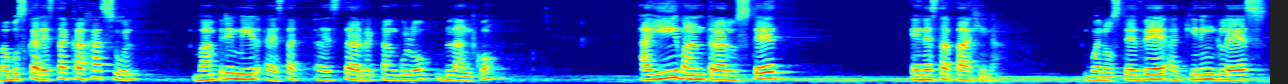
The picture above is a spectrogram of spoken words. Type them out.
va a buscar esta caja azul, va a imprimir a, esta, este rectángulo blanco. Allí va a entrar usted en esta página? Bueno, usted ve aquí en inglés,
